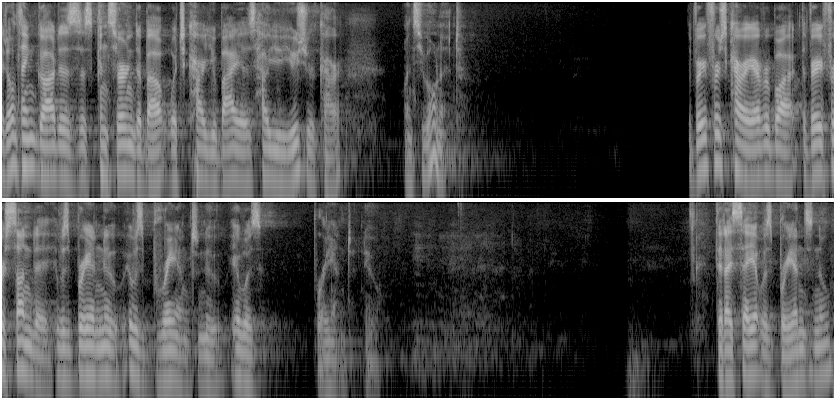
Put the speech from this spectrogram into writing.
I don't think God is as concerned about which car you buy as how you use your car once you own it. The very first car I ever bought, the very first Sunday, it was brand new. It was brand new. It was brand new. Did I say it was brand new?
